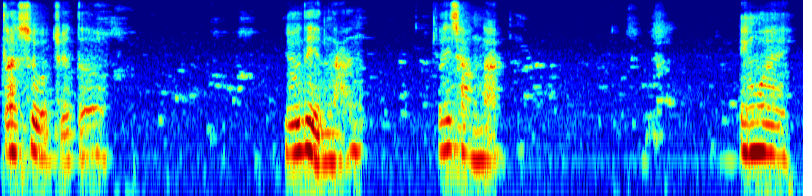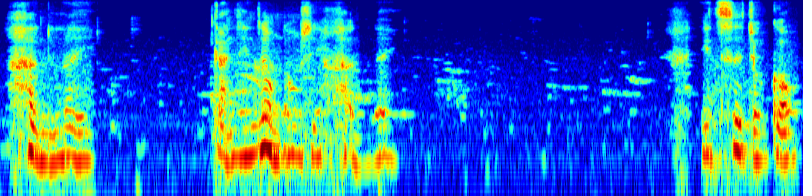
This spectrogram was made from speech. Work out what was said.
但是我觉得有点难，非常难，因为很累，感情这种东西很累，一次就够，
